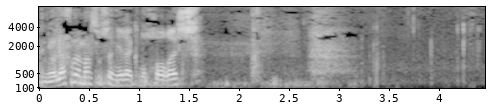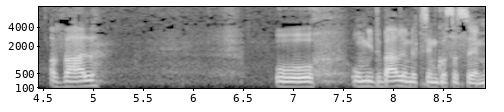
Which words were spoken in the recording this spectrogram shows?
אני הולך במשהו שנראה כמו חורש, אבל הוא, הוא מדבר עם עצים גוססים.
